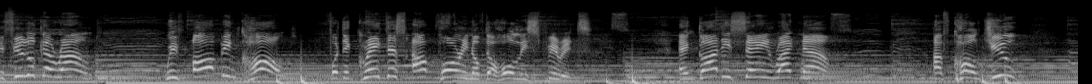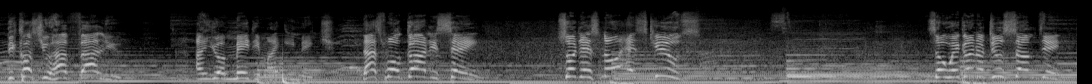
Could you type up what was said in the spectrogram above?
If you look around, we've all been called for the greatest outpouring of the Holy Spirit. And God is saying right now, I've called you because you have value and you are made in my image. That's what God is saying. So there's no excuse. So we're going to do something.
